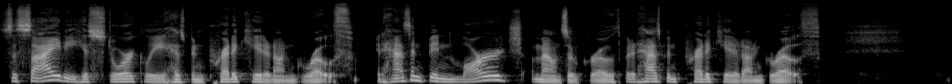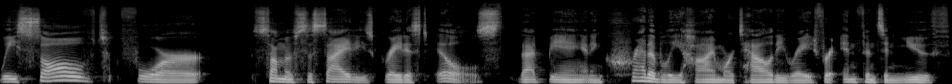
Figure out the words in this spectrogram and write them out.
Society historically has been predicated on growth. It hasn't been large amounts of growth, but it has been predicated on growth. We solved for some of society's greatest ills, that being an incredibly high mortality rate for infants and youth,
